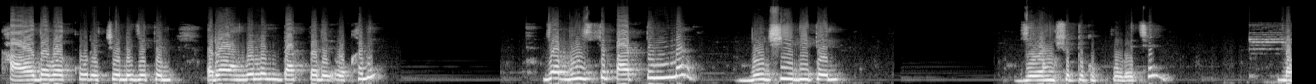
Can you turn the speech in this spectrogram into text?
খাওয়া দাওয়া করে চলে যেতেন রঙ্গলম ডাক্তারের ওখানে। যা বুঝতে পারতেন না, বুঝিয়ে দিতেন। যে অংশটুকু পড়েছেন বা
